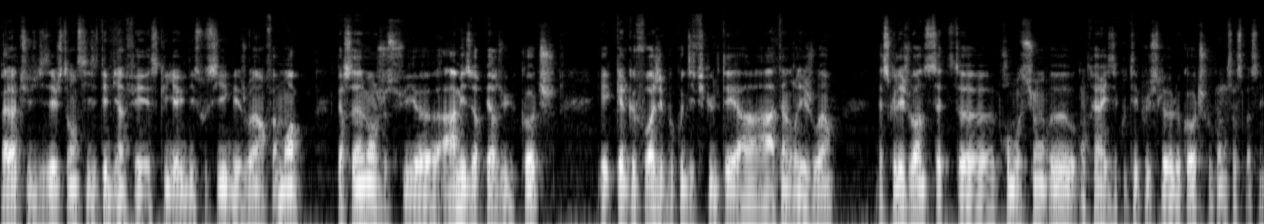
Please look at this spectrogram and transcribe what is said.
Bah là, tu disais justement s'ils étaient bien faits. Est-ce qu'il y a eu des soucis avec des joueurs? Enfin, moi, personnellement, je suis euh, à mes heures perdues coach et quelquefois j'ai beaucoup de difficultés à, à atteindre les joueurs. Est-ce que les joueurs de cette euh, promotion, eux, au contraire, ils écoutaient plus le, le coach ou comment ça se passait?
